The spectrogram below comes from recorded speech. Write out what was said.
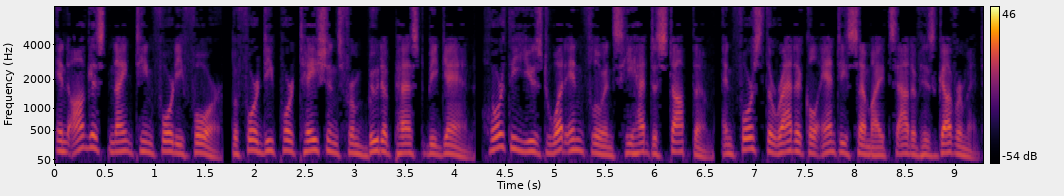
In August 1944, before deportations from Budapest began, Horthy used what influence he had to stop them, and forced the radical antisemites out of his government.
